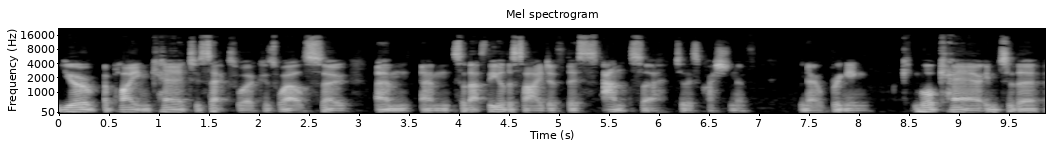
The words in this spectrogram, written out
you're applying care to sex work as well. So, um, um, so that's the other side of this answer to this question of, you know, bringing more care into the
